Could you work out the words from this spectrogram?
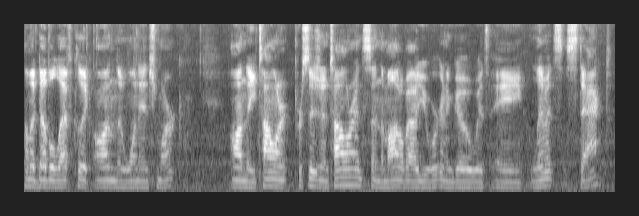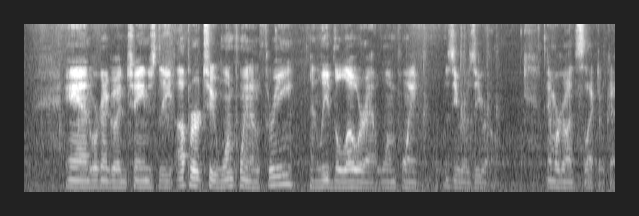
I'm going to double left click on the 1 inch mark on the tolerant precision tolerance and the model value we're going to go with a limits stacked and we're going to go ahead and change the upper to 1.03 and leave the lower at 1.00 and we're going to select OK.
